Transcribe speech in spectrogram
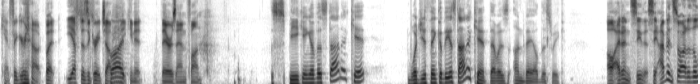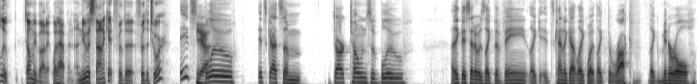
Can't figure it out. But EF does a great job But- of making it theirs and fun. Speaking of Astana kit, what'd you think of the Astana kit that was unveiled this week? Oh, I didn't see this. See, I've been so out of the loop. Tell me about it. What happened? A new Astana kit for the for the tour? It's Yeah. blue. It's got some dark tones of blue. I think they said it was like the vein, like it's kind of got like what, like the rock, like mineral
